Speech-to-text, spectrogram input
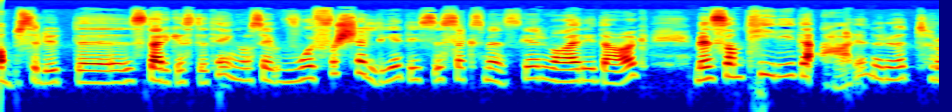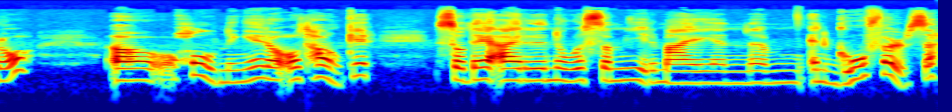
absolutt eh, sterkeste ting. Å se hvor forskjellige disse seks mennesker var i dag. Men samtidig det er en rød tråd av holdninger og, tanker. Så det er noe som gir meg en, en god følelse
